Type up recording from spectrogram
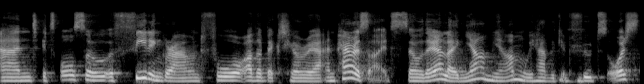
And it's also a feeding ground for other bacteria and parasites. So they're like, yum, yum, we have a good mm-hmm. food source.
